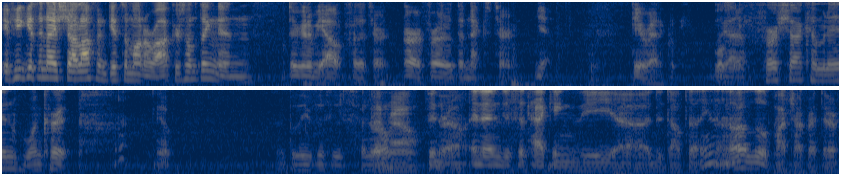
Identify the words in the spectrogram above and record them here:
if he gets a nice shot off and gets them on a rock or something, then they're gonna be out for the turn or for the next turn. Yeah. Theoretically, we'll we see. got a first shot coming in, one crit. Yep. I believe this is Ben Fenrir. Rao. And then just attacking the uh, the Delta. You know, a little pot shot right there.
